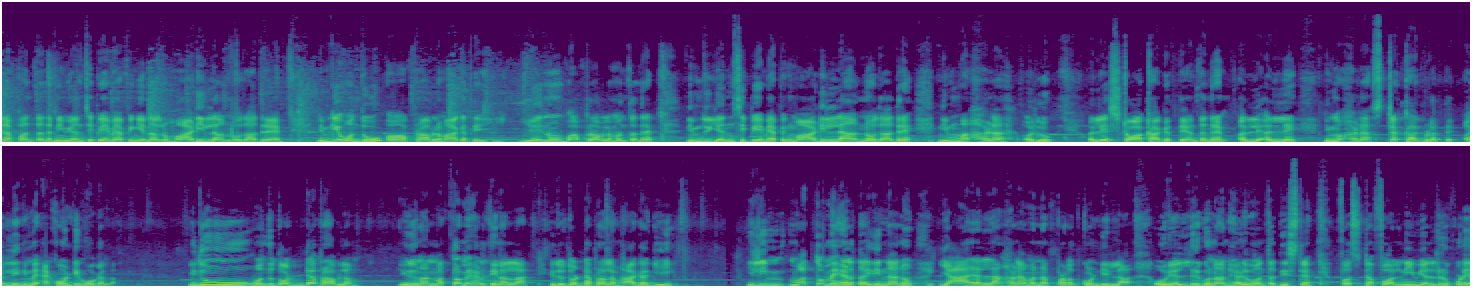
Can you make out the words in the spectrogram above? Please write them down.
ಏನಪ್ಪ ಅಂತಂದರೆ ನೀವು N C P I mapping ಏನಾದರೂ ಮಾಡಿಲ್ಲ ಅನ್ನೋದಾದರೆ ನಿಮಗೆ ಒಂದು ಪ್ರಾಬ್ಲಮ್ ಆಗುತ್ತೆ. ಏನು ಆ ಪ್ರಾಬ್ಲಮ್ ಅಂತಂದರೆ ನಿಮ್ಮದು N C P I mapping ಮಾಡಿಲ್ಲ ಅನ್ನೋದಾದರೆ ನಿಮ್ಮ ಹಣ ಅದು ಅಲ್ಲೇ ಸ್ಟಾಕ್ ಆಗುತ್ತೆ. ಅಂತಂದರೆ ಅಲ್ಲಿ, ಅಲ್ಲೇ ನಿಮ್ಮ ಹಣ ಸ್ಟಕ್ ಆಗಿಬಿಡತ್ತೆ. ಅಲ್ಲಿ ನಿಮ್ಮ ಅಕೌಂಟಿಗೆ ಹೋಗಲ್ಲ. ಇದು ಒಂದು ದೊಡ್ಡ ಪ್ರಾಬ್ಲಮ್ ಇದು ನಾನು ಮತ್ತೊಮ್ಮೆ ಹೇಳ್ತೀನಲ್ಲ, ಇದು ದೊಡ್ಡ ಪ್ರಾಬ್ಲಮ್ ಹಾಗಾಗಿ ಇಲ್ಲಿ ಮತ್ತೊಮ್ಮೆ ಹೇಳ್ತಾ ಇದ್ದೀನಿ ನಾನು, ಯಾರೆಲ್ಲ ಹಣವನ್ನು ಪಡೆದುಕೊಂಡಿಲ್ಲ ಅವರೆಲ್ಲರಿಗೂ ನಾನು ಹೇಳುವಂಥದ್ದು ಇಷ್ಟೇ. ಫಸ್ಟ್ ಆಫ್ ಆಲ್ ನೀವು ಎಲ್ಲರೂ ಕೂಡ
